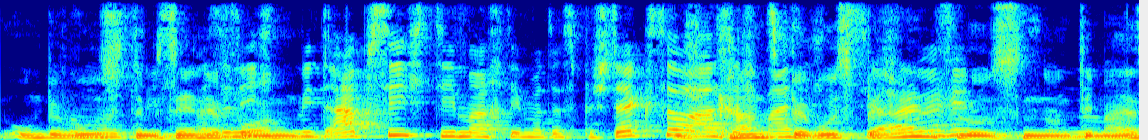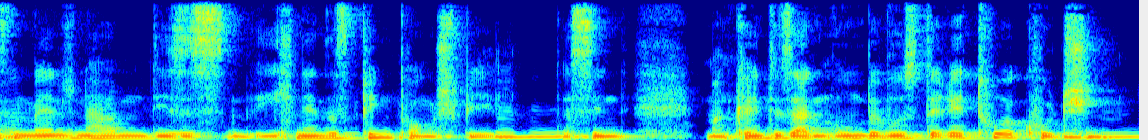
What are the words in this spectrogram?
unbewusst im Vermutlich. Sinne also nicht von. mit Absicht, die macht immer das Besteck so. ich also kann es bewusst Schuhe hin, beeinflussen und die meisten Mhm. Menschen haben dieses, ich nenne das Ping-Pong-Spiel. Mhm. Das sind, man könnte sagen, unbewusste Retourkutschen. Mhm.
